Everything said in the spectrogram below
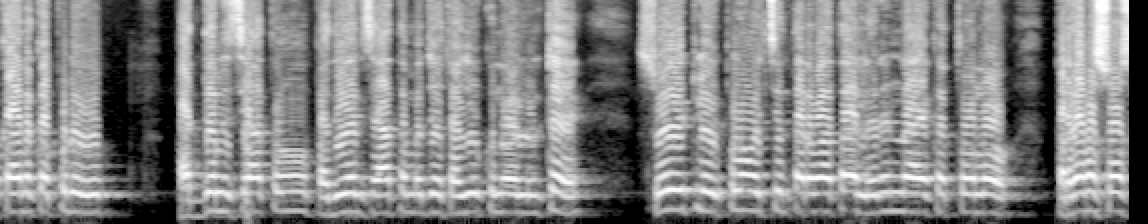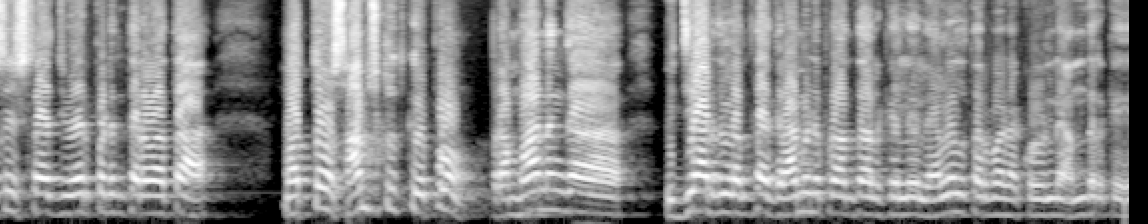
ఒకనొకప్పుడు పద్దెనిమిది శాతం పదిహేను శాతం మధ్య చదువుకున్న వాళ్ళు ఉంటే సోవియట్లో విప్లవం వచ్చిన తర్వాత లెనిన్ నాయకత్వంలో ప్రథమ సోషలిస్ట్ రాజ్యం ఏర్పడిన తర్వాత మొత్తం సాంస్కృతిక విప్లవం బ్రహ్మాండంగా విద్యార్థులంతా గ్రామీణ ప్రాంతాలకు వెళ్ళి నెలల తరబడి అక్కడ ఉండి అందరికీ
